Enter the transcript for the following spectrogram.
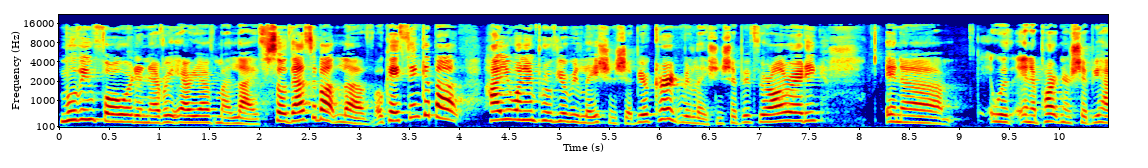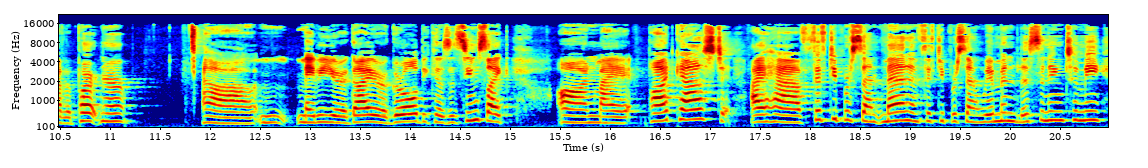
moving forward in every area of my life. So that's about love. Okay, think about how you want to improve your relationship, your current relationship. If you're already in a with in a partnership, you have a partner, uh, maybe you're a guy or a girl because it seems like on my podcast i have 50% men and 50% women listening to me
